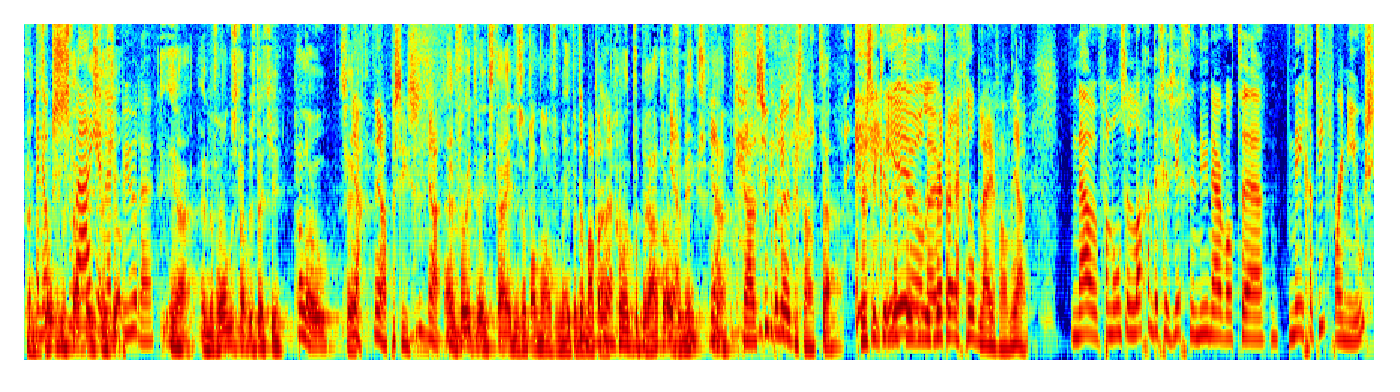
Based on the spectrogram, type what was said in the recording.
En, de En ook volgende stap is zwaaien dat naar de buren. Ja, en de volgende stap is dat je hallo zegt. Ja, ja, precies. Ja. En voor je het weet sta je dus op anderhalve meter Te met elkaar. babbelen. Gewoon te praten over ja. niks. Ja, ja. superleuk is dat. Ja. Dus ik, dat, ik werd daar echt heel blij van. Ja. Nou, van onze lachende gezichten nu naar wat eh negatiever nieuws.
